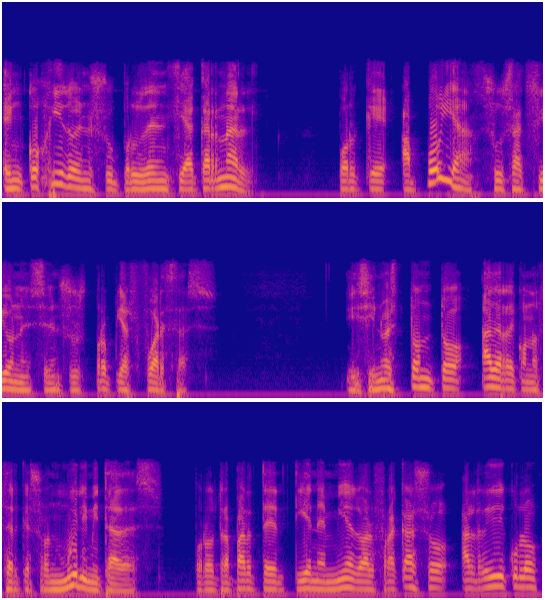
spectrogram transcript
encogido en su prudencia carnal, porque apoya sus acciones en sus propias fuerzas. Y si no es tonto, ha de reconocer que son muy limitadas. Por otra parte, tiene miedo al fracaso, al ridículo,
